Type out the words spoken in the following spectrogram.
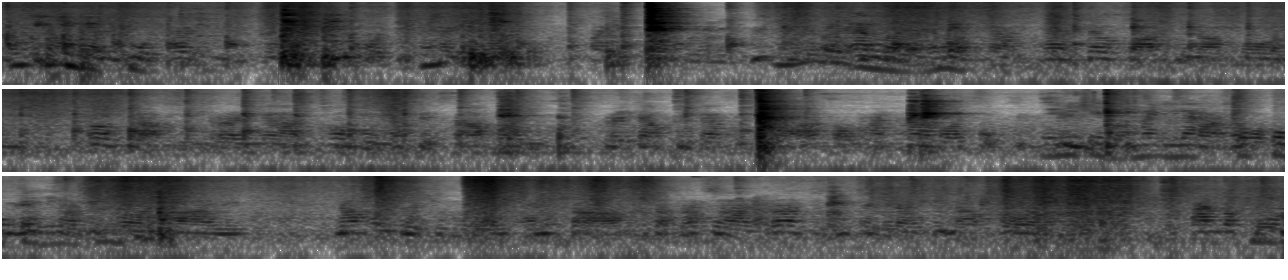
มันจริงๆแบบขูดอร่อยนะแบบนี่เก็บออกมาอีกแล้วโป๊กๆกันเลยตามบักม่วง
